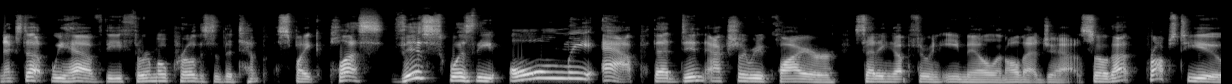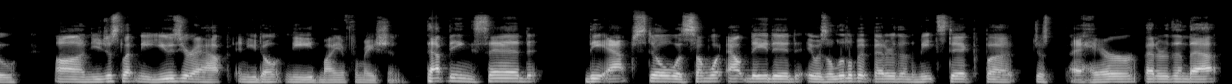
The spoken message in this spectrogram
Next up, we have the Thermo Pro. This is the Temp Spike Plus. This was the only app that didn't actually require setting up through an email and all that jazz. So that props to you on you just let me use your app and you don't need my information. That being said, the app still was somewhat outdated. It was a little bit better than the Meat Stick, but just a hair better than that.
